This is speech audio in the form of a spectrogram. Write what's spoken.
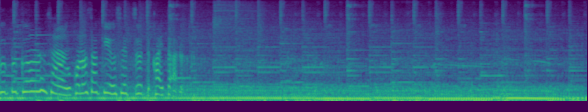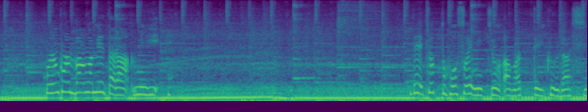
ぷくぷく温泉この先右折って書いてある。この看板が見えたら右。でちょっと細い道を上がっていくらしい。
